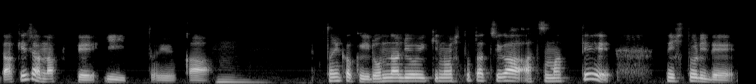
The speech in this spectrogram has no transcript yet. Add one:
だけじゃなくていいというか、うん。とにかくいろんな領域の人たちが集まって、で、一人で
